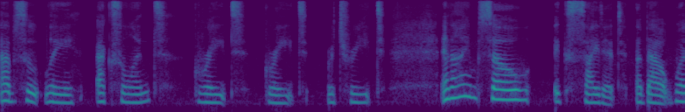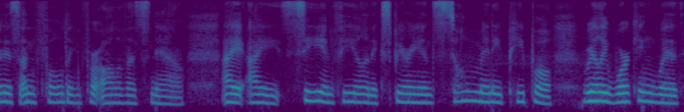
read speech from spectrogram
absolutely excellent, great, great retreat. And I am so excited about what is unfolding for all of us now. I, I see and feel and experience so many people really working with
